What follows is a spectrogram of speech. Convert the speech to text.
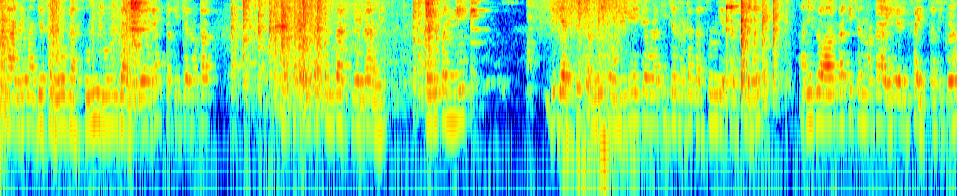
भांडे माझे सर्व घासून धुवून झालेले आहे. आता किचन मोठा सकाळीच आपण घासलेला आहे. तरी पण मी जी गॅसची सगळी ठेवलेली आहे तेवढा किचन वाटा घासून घेतात सर्व. आणि जो अर्धा किचन वाटा आहे एल तिकडं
